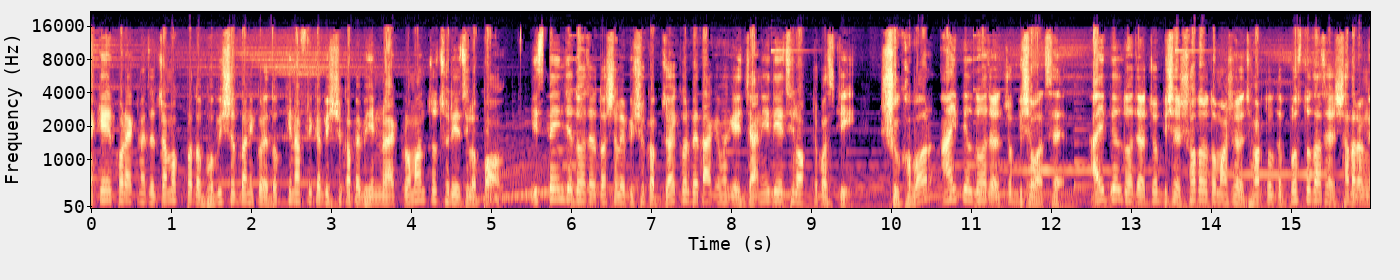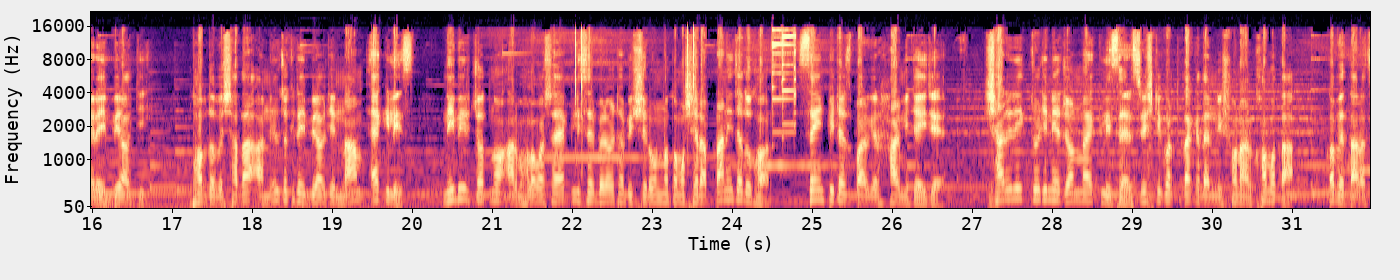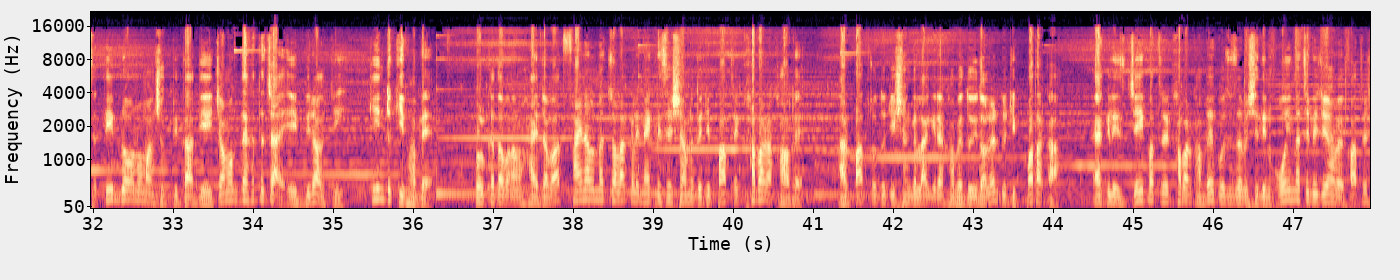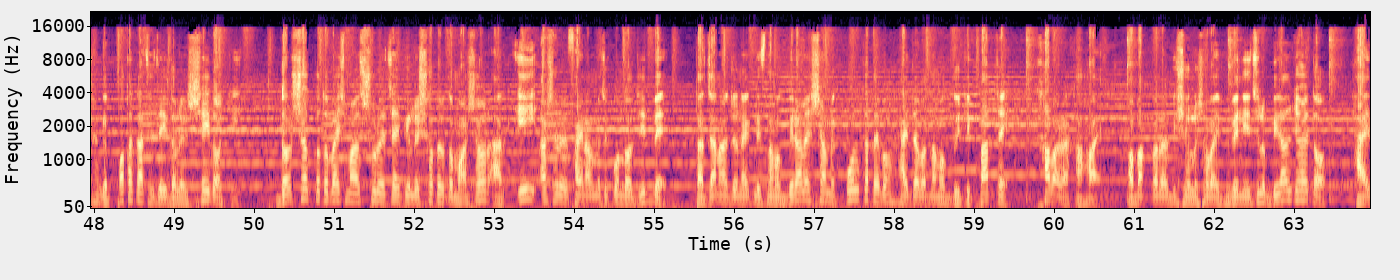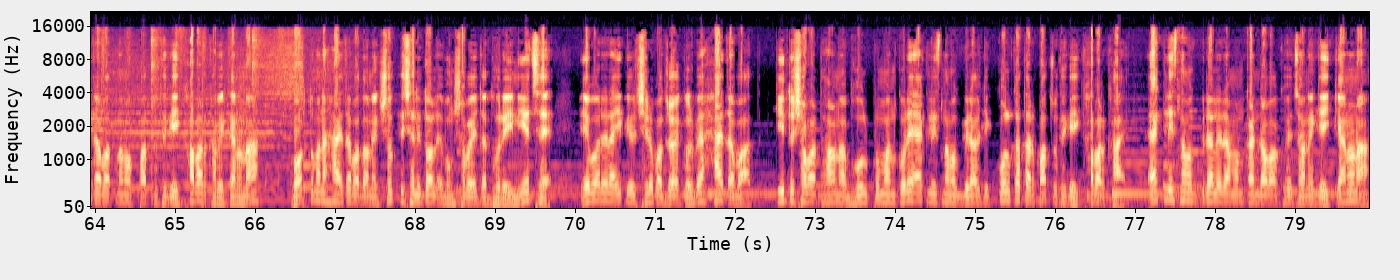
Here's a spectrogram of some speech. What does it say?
একের পর এক ম্যাচে চমকপ্রদ ভবিষ্যৎবাণী করে দক্ষিণ আফ্রিকা বিশ্বকাপে ভিন্ন এক রোমাঞ্চ ছড়িয়েছিল পল। স্পেন যে দু সালের বিশ্বকাপ জয় করবে তা আগেভাগেই জানিয়ে দিয়েছিল অক্টোপাসটি। সুখবর, আইপিএল দু হাজার চব্বিশেও আছে। আইপিএল দু হাজার চব্বিশের সতেরোতম আসরে ঝড় তুলতে প্রস্তুত আছে সাদা রঙের এই বিড়ালটি। ধবধবে সাদা আর নীল চোখের এই বিড়ালটির নাম অ্যাকিলিস। নিবিড় যত্ন আর ভালোবাসা অ্যাকিলিসের বেড়ে ওঠা বিশ্বের অন্যতম সেরা প্রাণী জাদুঘর, সেন্ট পিটার্সবার্গের হারমিটাইজে। শারীরিক ত্রুটি নিয়ে জন্ম অ্যাকিলিসের সৃষ্টিকর্তা তাকে দেননি শোনার ক্ষমতা, তবে তার আছে তীব্র অনুমান শক্তি তা দিয়েই চমক দেখাতে চায় এই বিড়ালটি। কিন্তু কীভাবে? কলকাতা বনাম হায়দ্রাবাদ, ফাইনাল ম্যাচ চলাকালীন অ্যাকিলিসের সামনে দুটি পাত্রে খাবার রাখা হবে, আর পাত্র দুটির সঙ্গে লাগিয়ে রাখা হবে দুই দলের দুটি পতাকা। অ্যাকিলিস যেই পাত্রের খাবার খাবে, বোঝা যাবে সেদিন ওই ম্যাচে বিজয়ী হবে পাত্রের সঙ্গে পতাকা আছে যেই দলের সেই দলটি। দর্শক, গত বাইশ মার্চ শুরু হয়েছে আইপিএল এর সতেরোতম আসর, আর এই আসরের ফাইনাল ম্যাচে কোন দল জিতবে, তা জানার জন্য একলিস নামক বিড়ালের সামনে কলকাতা এবং হায়দ্রাবাদ নামক দুইটি পাত্রে খাবার রাখা হয়। অবাক করার বিষয় হলো, সবাই ভেবে নিয়েছিল বিড়াল যে হয়তো হায়দ্রাবাদ নামক পাত্র থেকেই খাবার খাবে, কেননা বর্তমানে হায়দ্রাবাদ অনেক শক্তিশালী দল এবং সবাই এটা ধরেই নিয়েছে। এবারের আইপিএল শিরোপা জয় করবে হায়দ্রাবাদ। কিন্তু সবার ধারণা ভুল প্রমাণ করে একলিস নামক বিড়ালটি কলকাতার পাত্র থেকেই খাবার খায়। একলিস নামক বিড়ালের এমন কাণ্ড অবাক হয়েছে অনেকেই, কেননা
